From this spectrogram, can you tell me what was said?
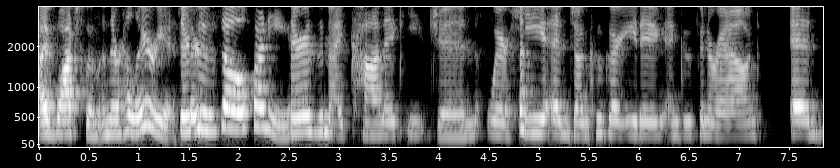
I've watched them, and they're hilarious. There's they're a- so funny. There is an iconic Eat Jin where he and Jungkook are eating and goofing around, and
